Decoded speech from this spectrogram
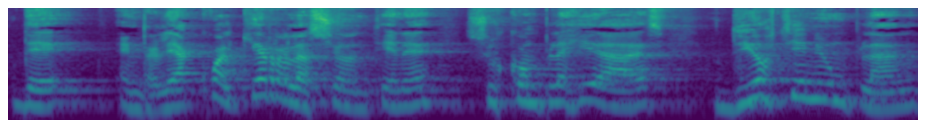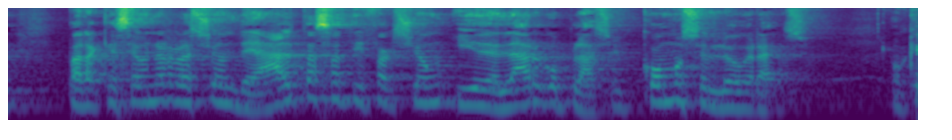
de en realidad cualquier relación tiene sus complejidades, Dios tiene un plan para que sea una relación de alta satisfacción y de largo plazo. ¿Y cómo se logra eso? ¿Ok?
